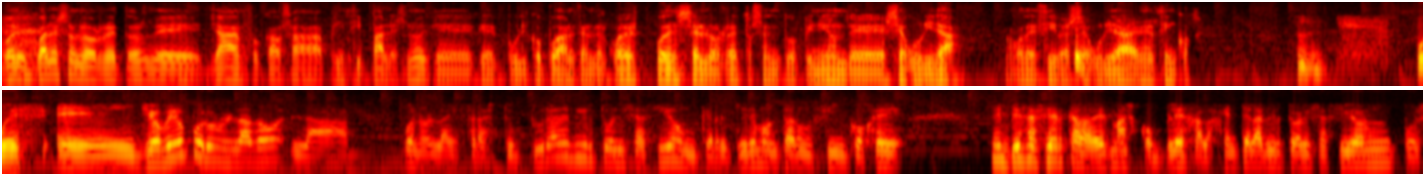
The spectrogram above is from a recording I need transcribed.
Bueno, ¿cuáles son los retos de ya enfocados a principales, ¿no? Y que, el público pueda entender. ¿Cuáles pueden ser los retos, en tu opinión, de seguridad o de ciberseguridad en el 5G? Pues eh, yo veo por un lado la bueno la infraestructura de virtualización que requiere montar un 5G empieza a ser cada vez más compleja. La gente la virtualización pues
